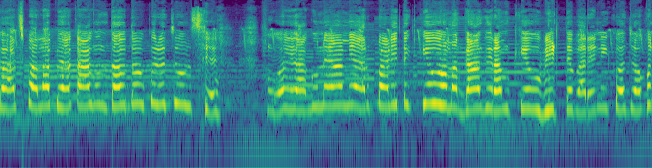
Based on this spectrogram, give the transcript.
গাছপালা ব্যাগ আগুন দাও দাও করে জ্বলছে। ওই আগুনে আমি আর বাড়িতে কেউ আমার গা গ্রাম কেউ ভিড়তে পারেনি কো। যখন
